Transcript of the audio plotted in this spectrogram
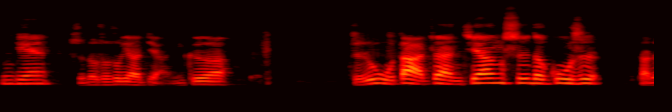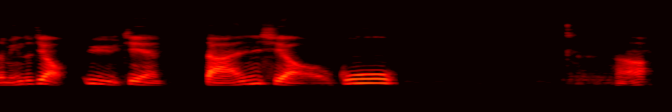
今天石头叔叔要讲一个植物大战僵尸的故事，它的名字叫《遇见胆小菇》。好。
